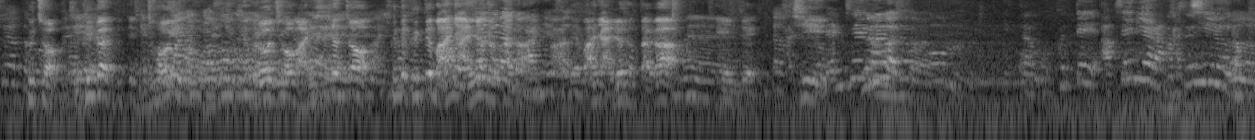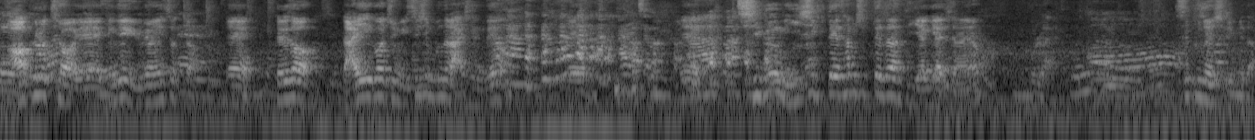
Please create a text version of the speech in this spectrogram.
초였던 그쵸 것 같아. 그러니까 저희 그렇죠 많이 네. 쓰셨죠 근데 그때 많이 네, 알려졌다가 많이 아, 네. 많이 알려졌다가 네. 예, 이제 다시 냄새가 들어갔어요. 그때 악세니아랑 같이 악세니아. 이렇게. 아 그렇죠. 예 굉장히 유명했었죠 네. 예 그래서 나이가 좀 있으신 분들은 아시는데요 알죠. 예, 예 지금 20대 30대들한테 이야기하잖아요 몰라요 어. 슬픈 현실입니다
